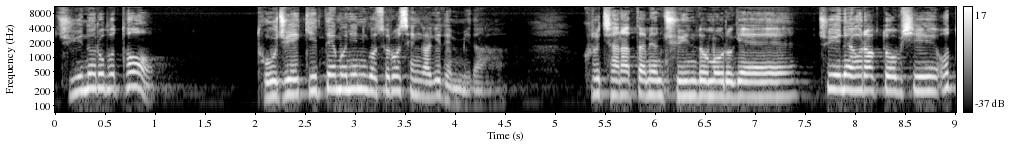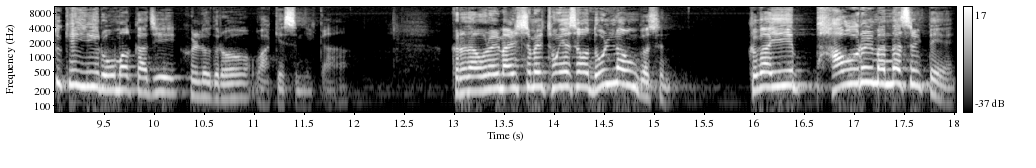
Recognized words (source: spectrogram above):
주인으로부터 도주했기 때문인 것으로 생각이 됩니다. 그렇지 않았다면 주인도 모르게 주인의 허락도 없이 어떻게 이 로마까지 흘러들어 왔겠습니까? 그러나 오늘 말씀을 통해서 놀라운 것은 그가 이 바울을 만났을 때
